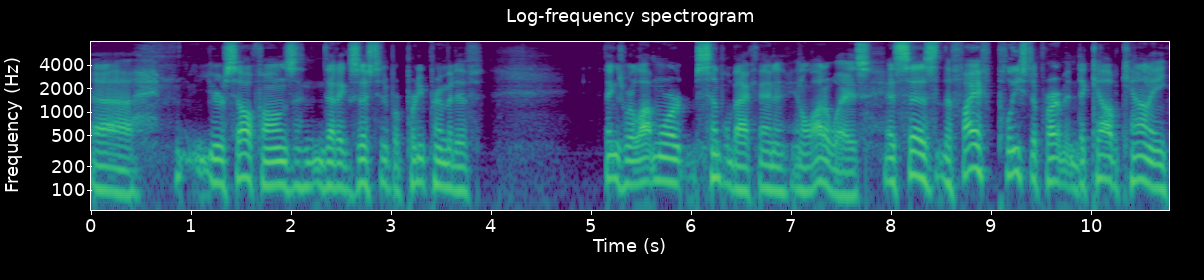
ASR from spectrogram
Uh, your cell phones that existed were pretty primitive. Things were a lot more simple back then in, in a lot of ways. It says the Fyffe Police Department in DeKalb County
